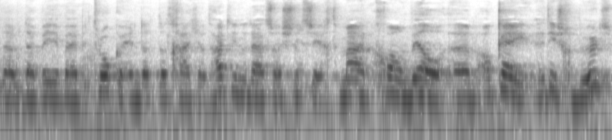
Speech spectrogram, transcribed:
daar, daar ben je bij betrokken. En dat, dat gaat je aan het hart inderdaad, zoals je dat zegt. Maar gewoon wel, ehm, oké, het is gebeurd.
